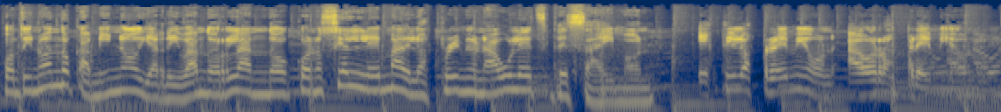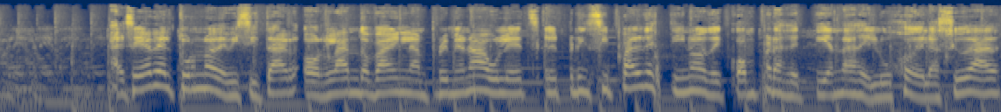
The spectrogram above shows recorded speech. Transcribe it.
Continuando camino y arribando a Orlando, conocí el lema de los Premium Outlets de Simon. Estilos Premium, ahorros Premium. Al llegar el turno de visitar Orlando Vineland Premium Outlets, el principal destino de compras de tiendas de lujo de la ciudad,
